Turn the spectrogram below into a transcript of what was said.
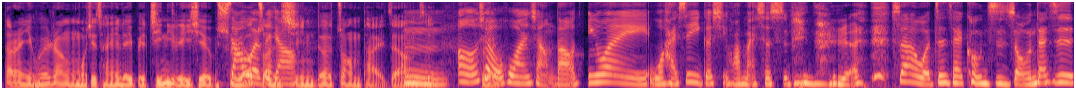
当然也会让某些产业类别经历了一些。需要转型的状态这样子，嗯，哦，而且我忽然想到，因为我还是一个喜欢买奢侈品的人，虽然我正在控制中，但是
